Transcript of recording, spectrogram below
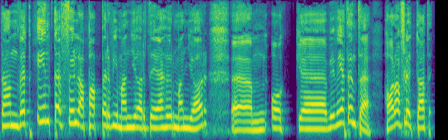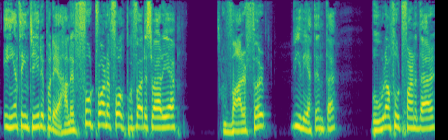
han vet inte fylla papper hur man gör det, hur man gör. Ehm, och eh, vi vet inte, har han flyttat? Ingenting tyder på det. Han är fortfarande folkbokförd i Sverige. Varför? Vi vet inte. Bor han fortfarande där?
